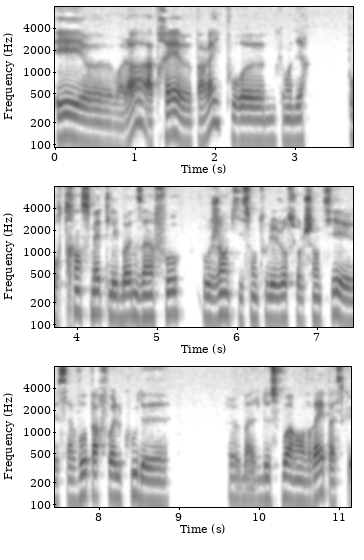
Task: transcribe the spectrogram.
Et euh, voilà. Après, euh, pareil pour comment dire, pour transmettre les bonnes infos aux gens qui sont tous les jours sur le chantier, ça vaut parfois le coup de bah, de se voir en vrai parce que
